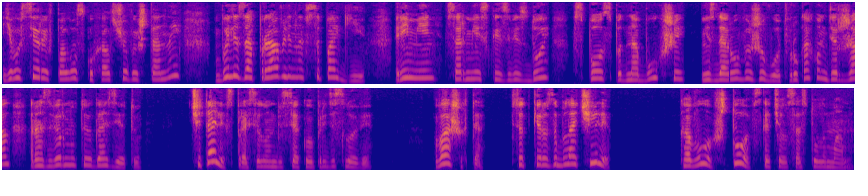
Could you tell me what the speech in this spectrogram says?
Его серые в полоску холщовые штаны были заправлены в сапоги, ремень с армейской звездой сполз под набухший, нездоровый живот, в руках он держал развернутую газету. «Читали?» — спросил он без всякого предисловия. Ваших-то все-таки разоблачили? Кого? Что? — вскочил со стула мама.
